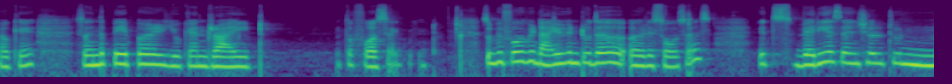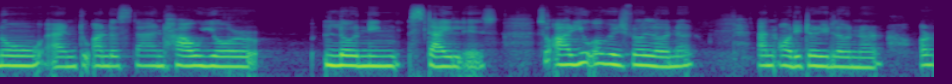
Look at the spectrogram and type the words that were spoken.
Okay? So in the paper you can write the first segment. So before we dive into the uh, resources it's very essential to know and to understand how your learning style is. So are you a visual learner an auditory learner or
